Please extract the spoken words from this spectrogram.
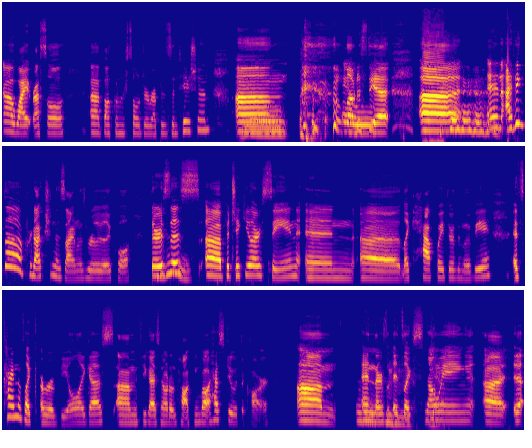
uh, Wyatt Russell uh, Falcon Soldier representation. Um, love to see it. Uh, and I think the production design was really really cool. There's mm-hmm. this uh, particular scene in uh, like halfway through the movie. It's kind of like a reveal, I guess. Um, if you guys know what I'm talking about, it has to do with the car. Um, Mm-hmm. and there's it's mm-hmm. like snowing yeah. uh it,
